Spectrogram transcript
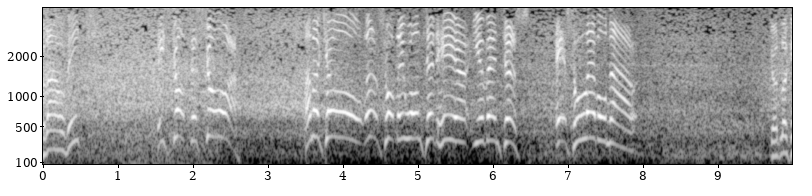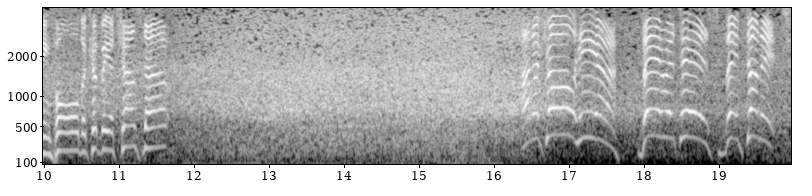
Vlahovic. He's got to score. And a goal. That's what they wanted here, Juventus. It's level now. Good looking ball. There could be a chance now. And a goal here. There it is. They've done it.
